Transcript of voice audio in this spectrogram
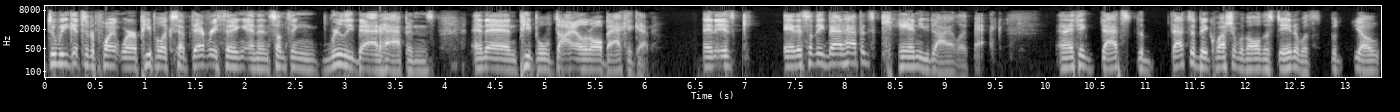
do we get to the point where people accept everything and then something really bad happens and then people dial it all back again? And is and if something bad happens, can you dial it back? And I think that's the that's a big question with all this data with, with you know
